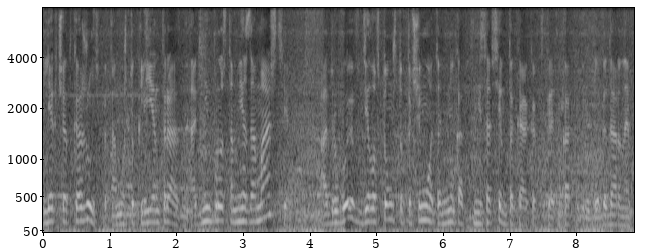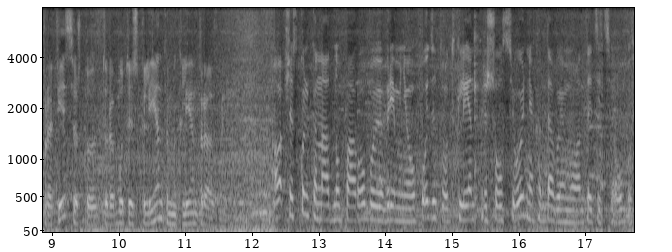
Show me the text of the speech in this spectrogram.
легче откажусь, потому что клиент разный. Один просто мне замажьте, а другой дело в том, что почему это, ну, как не совсем такая, как сказать, ну, как я говорю, благодарная профессия, что ты работаешь с клиентом, и клиент разный. А вообще сколько на одну пару обуви времени уходит? Вот клиент пришел сегодня, когда вы ему отдадите обувь?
